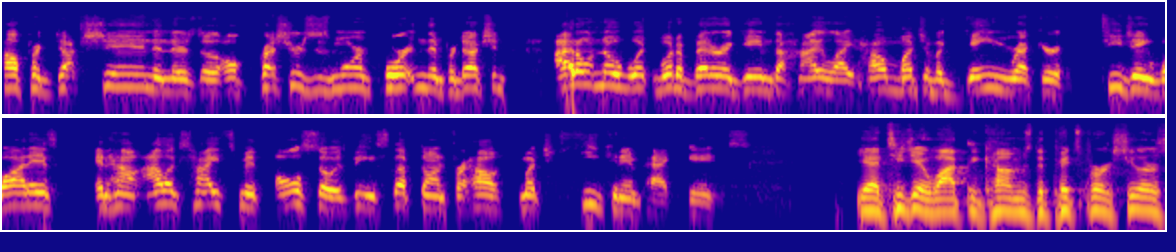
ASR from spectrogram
how production and there's all pressures is more important than production. I don't know what what a better a game to highlight how much of a game wrecker TJ Watt is and how Alex Highsmith also is being slept on for how much he can impact games. Yeah, TJ Watt becomes the Pittsburgh Steelers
